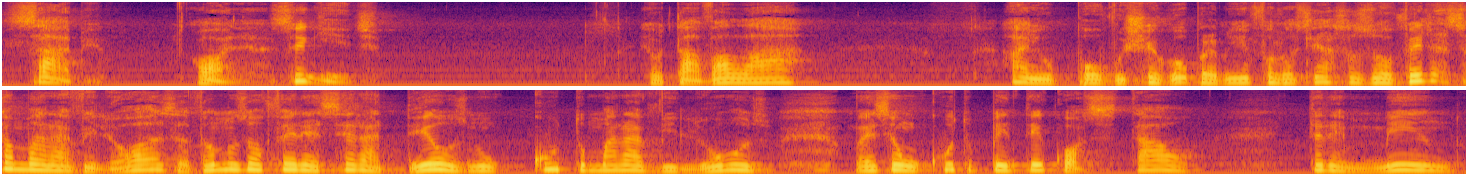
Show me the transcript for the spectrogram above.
sabe? Olha, seguinte. Eu estava lá, Aí o povo chegou para mim e falou assim: essas ovelhas são maravilhosas, vamos oferecer a Deus num culto maravilhoso. Vai ser um culto pentecostal, tremendo,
